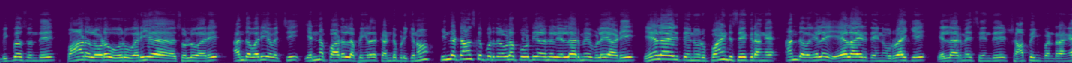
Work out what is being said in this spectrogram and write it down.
பிக் பாஸ் வந்து பாடலோட ஒரு வரிய சொல்லுவாரு. அந்த வரியை வச்சு என்ன பாடல் அப்படிங்கறத கண்டுபிடிக்கணும். இந்த டாஸ்க பொறுத்தளவுல போட்டியாளர்கள் எல்லாருமே விளையாடி ஏழாயிரத்தி ஐநூறு பாயிண்ட் சேர்க்கிறாங்க. அந்த வகையில ஏழாயிரத்தி ஐநூறு ரூபாய்க்கு எல்லாருமே சேர்ந்து ஷாப்பிங் பண்றாங்க.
